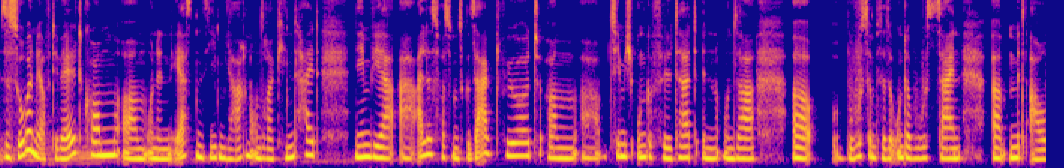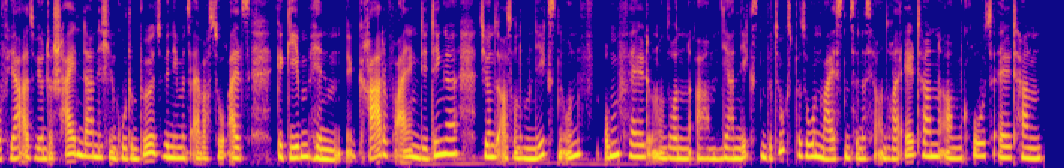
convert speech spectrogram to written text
Es ist so, wenn wir auf die Welt kommen ähm, und in den ersten sieben Jahren unserer Kindheit nehmen wir äh, alles, was uns gesagt wird, ähm, äh, ziemlich ungefiltert in unser äh, Bewusstsein bzw. Unterbewusstsein äh, mit auf. Ja, also wir unterscheiden da nicht in Gut und Böse. Wir nehmen es einfach so als gegeben hin. Gerade vor allen Dingen die Dinge, die uns aus unserem nächsten Umfeld und unseren ähm, ja nächsten Bezugspersonen, meistens sind es ja unsere Eltern, ähm, Großeltern,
